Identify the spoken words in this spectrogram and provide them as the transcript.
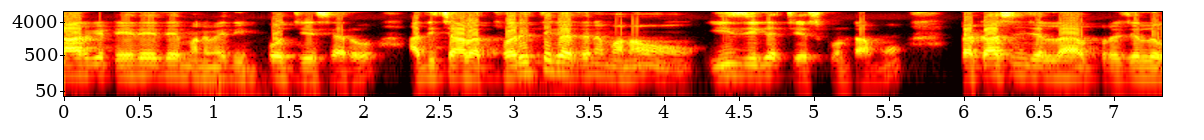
టార్గెట్ ఏదైతే మన మీద ఇంపోజ్ చేశారో అది చాలా త్వరితగతిన మనం ఈజీగా చేసుకుంటాము. ప్రకాశం జిల్లా ప్రజలు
